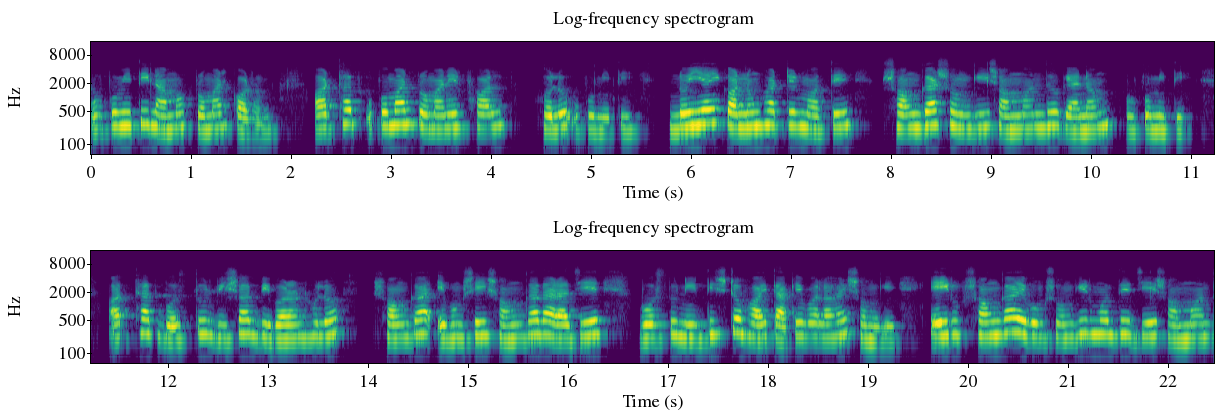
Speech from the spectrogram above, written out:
উপমিতি নামক প্রমাণকরণ অর্থাৎ উপমান প্রমাণের ফল হল উপমিতি। নৈয়ায়িক কর্ণভট্টের মতে সংজ্ঞা সঙ্গী সম্বন্ধ জ্ঞানম উপমিতি। অর্থাৎ বস্তুর বিশদ বিবরণ হল সংজ্ঞা এবং সেই সংজ্ঞা দ্বারা যে বস্তু নির্দিষ্ট হয় তাকে বলা হয় সঙ্গী। এইরূপ সংজ্ঞা এবং সঙ্গীর মধ্যে যে সম্বন্ধ,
